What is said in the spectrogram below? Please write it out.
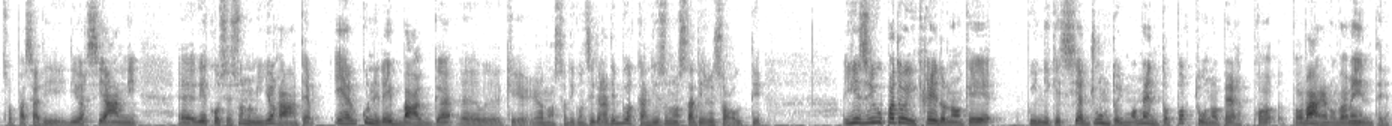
sono passati diversi anni, eh, le cose sono migliorate e alcuni dei bug eh, che erano stati considerati bloccanti sono stati risolti. Gli sviluppatori credono che quindi che sia giunto il momento opportuno per pro- provare nuovamente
